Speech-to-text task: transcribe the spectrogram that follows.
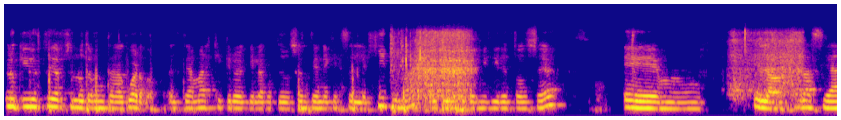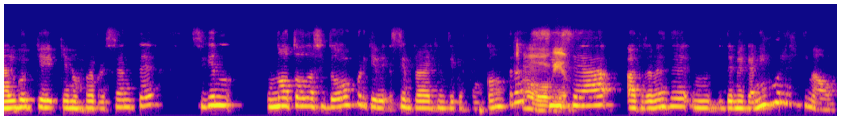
lo que yo estoy absolutamente de acuerdo. El tema es que creo que la constitución tiene que ser legítima y tiene que permitir entonces eh, el avanzar hacia algo que, que, nos represente, si bien no todas y todos, porque siempre hay gente que está en contra, si sea a través de, de, mecanismos legitimados.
